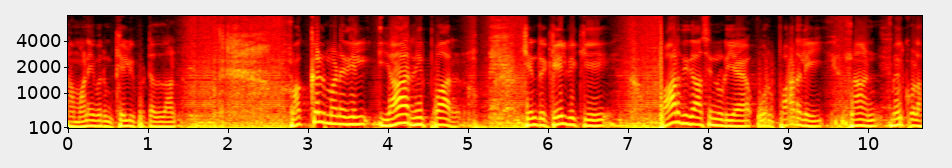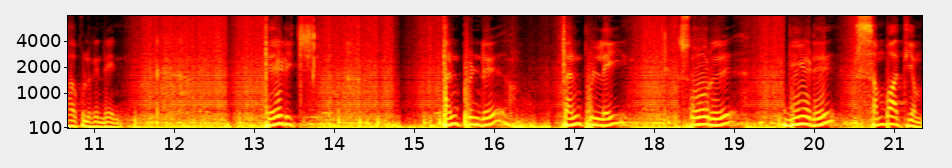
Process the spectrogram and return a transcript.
நாம் அனைவரும் கேள்விப்பட்டதுதான். மக்கள் மனதில் யார் நிற்பார் என்ற கேள்விக்கு பாரதிதாசனுடைய ஒரு பாடலை நான் மேற்கோளாக கொள்கின்றேன். தேடி தன் பெண்டு தன் பிள்ளை சோறு வீடு சம்பாத்தியம்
